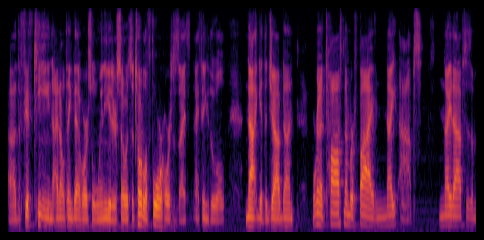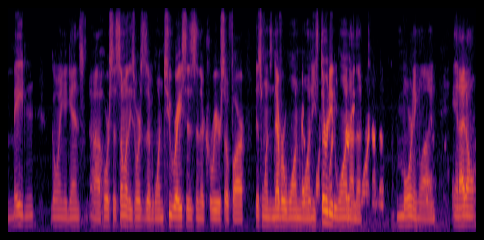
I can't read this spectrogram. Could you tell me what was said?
uh, the 15, I don't think that horse will win either. So it's a total of four horses I, I think that will not get the job done. We're going to toss number five, Night Ops. Night Ops is a maiden going against uh, horses. Some of these horses have won two races in their career so far. This one's never won one. He's 30 to one on the morning line, and I don't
